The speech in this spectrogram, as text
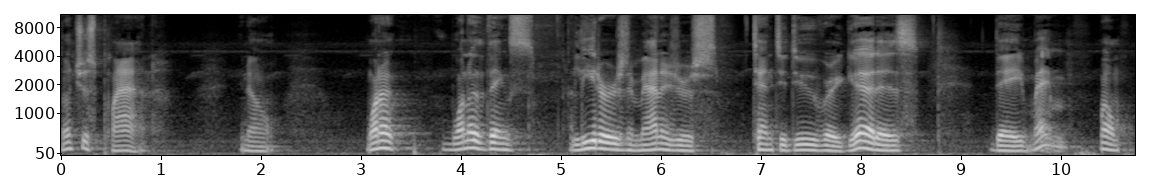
Don't just plan. You know, one of one of the things leaders and managers tend to do very good is they may well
